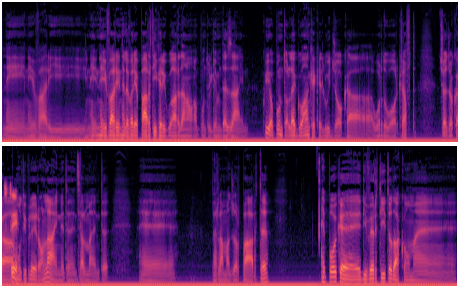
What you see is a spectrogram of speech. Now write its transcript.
nei, nei, vari, nei, vari, nelle varie parti che riguardano appunto il game design. Qui appunto leggo anche che lui gioca World of Warcraft, cioè gioca sì. multiplayer online tendenzialmente, eh, per la maggior parte e poi che è divertito da come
